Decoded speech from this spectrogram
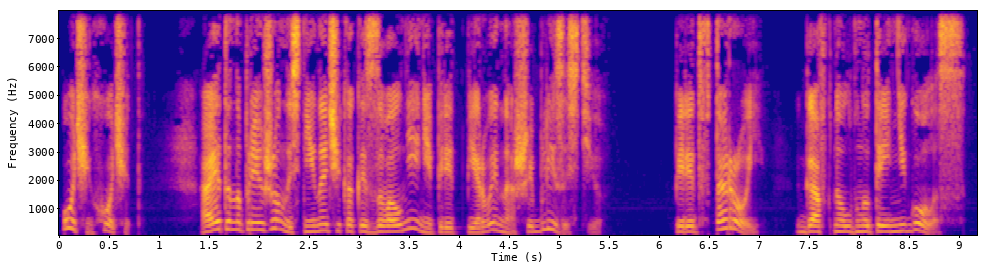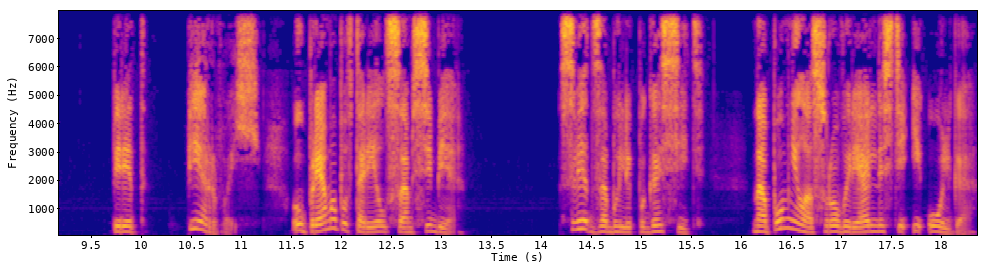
Очень хочет. А эта напряженность не иначе, как из-за волнения перед первой нашей близостью. Перед второй, гавкнул внутренний голос. Перед первой, упрямо повторил сам себе. Свет забыли погасить. Напомнила о суровой реальности и Ольга.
